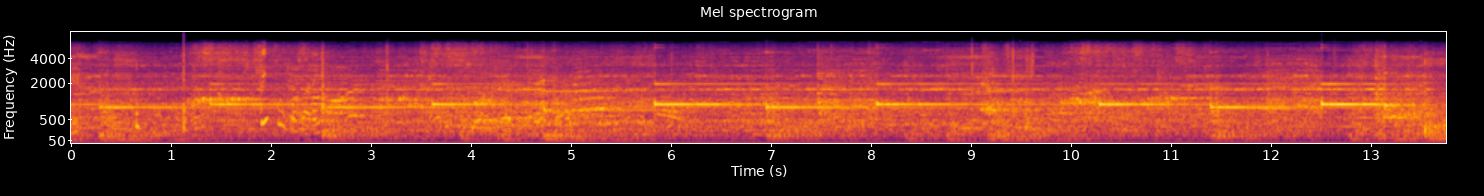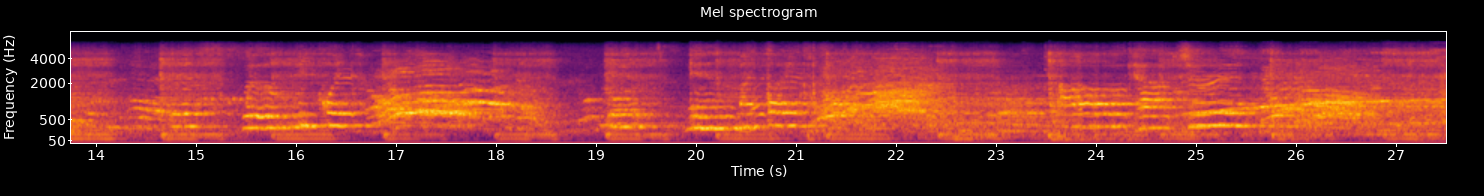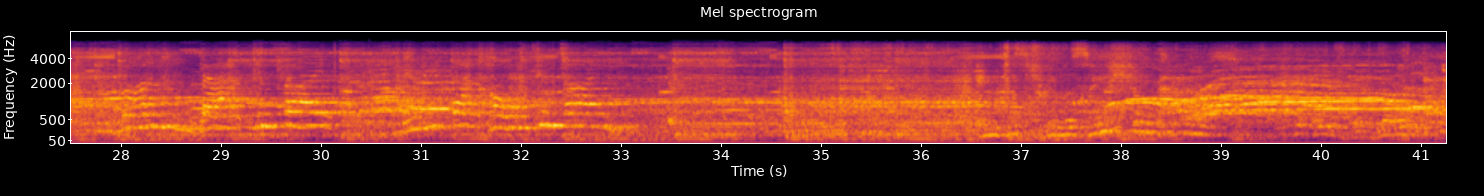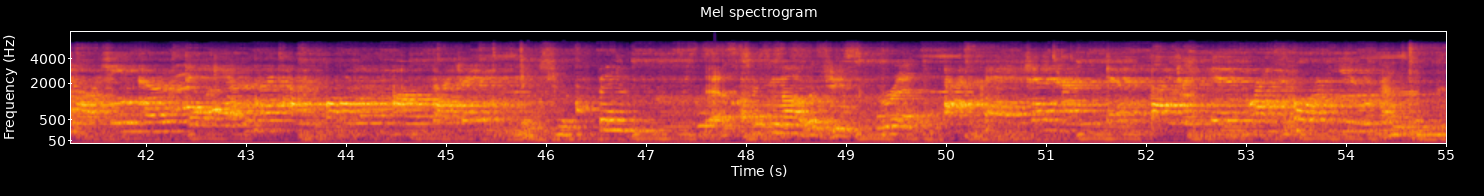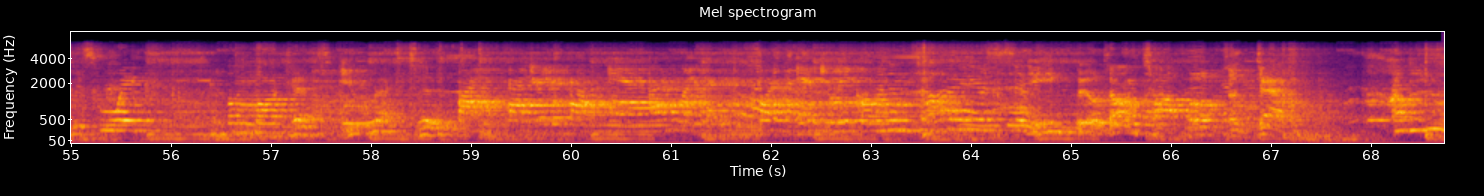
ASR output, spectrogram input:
guy. Technology spread. And in this wake, the market erected. By factories An entire city built on top of the debt. And you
